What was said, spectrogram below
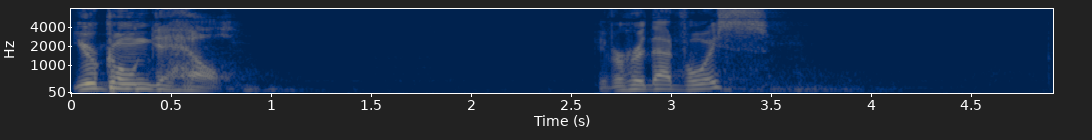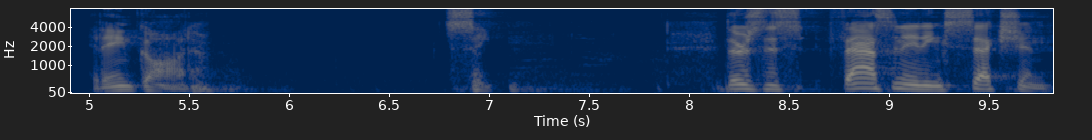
You're going to hell." You ever heard that voice? It ain't God, Satan. There's this fascinating section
